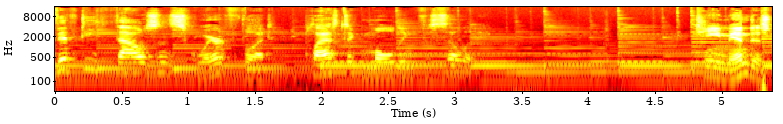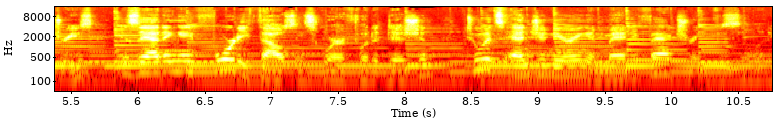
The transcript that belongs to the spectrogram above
50,000 square foot plastic molding facility. Team Industries is adding a 40,000 square foot addition to its engineering and manufacturing facility.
